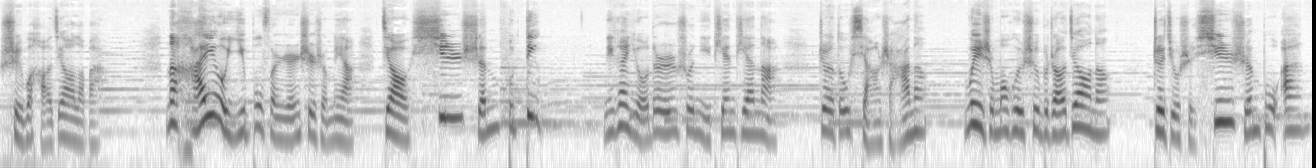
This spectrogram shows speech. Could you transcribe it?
睡不好觉了吧？那还有一部分人是什么呀？叫心神不定。你看，有的人说你天天呐，这都想啥呢？为什么会睡不着觉呢？这就是心神不安，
